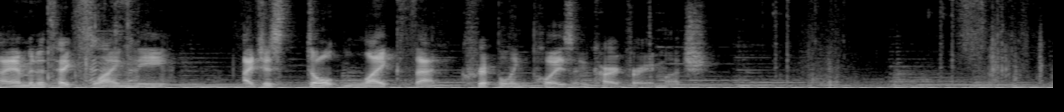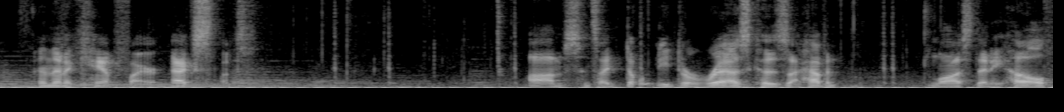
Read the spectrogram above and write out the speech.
I am going to take Flying Knee. I just don't like that crippling poison card very much. And then a campfire. Excellent. Um, since I don't need to rest because I haven't lost any health,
